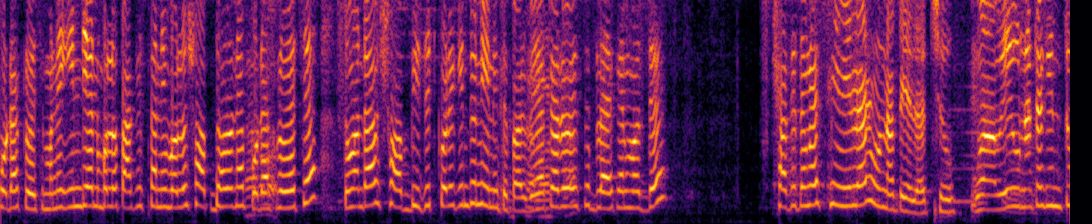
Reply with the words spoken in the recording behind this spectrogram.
প্রোডাক্ট রয়েছে। মানে ইন্ডিয়ান বলো পাকিস্তানি বলো সব ধরনের প্রোডাক্ট রয়েছে। তোমরা সব ভিজিট করে কিন্তু নিয়ে নিতে পারবে। এটা রয়েছে ব্ল্যাক এর মধ্যে। সাথে তোমরা সিমিলার উনা পেয়ে যাচ্ছ। ওয়াও এই উনাটা কিন্তু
